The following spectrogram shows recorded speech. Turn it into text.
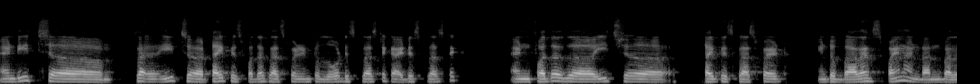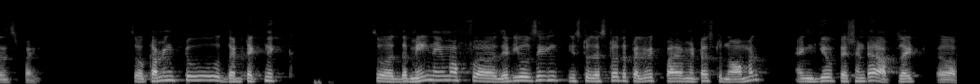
And each uh, each uh, type is further classified into low dysplastic, high dysplastic, and further the, each uh, type is classified into balanced spine and unbalanced spine. So coming to the technique, so the main aim of uh, reducing is to restore the pelvic parameters to normal and give patient a upright uh,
